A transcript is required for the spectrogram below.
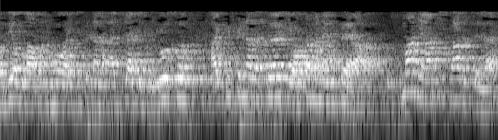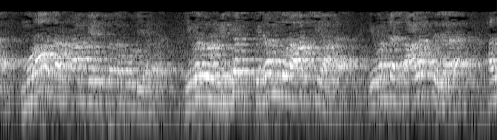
ரபியுல்லா வன்ஹு அதுக்கு பின்னால ஹஜ்ஜாஜ் யூசுப் அதுக்கு பின்னால டர்க்கி ஒட்டமன் எம்பையா உஸ்மானி ஆட்சி காலத்துல முராத் அர் என்று சொல்லக்கூடியவர். இவர் ஒரு மிக சிறந்த ஒரு ஆட்சியாளர். இவருடைய காலத்துல அது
